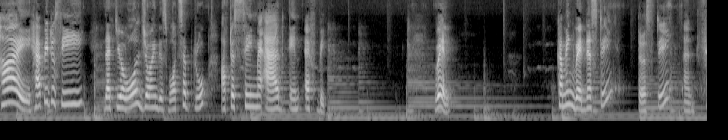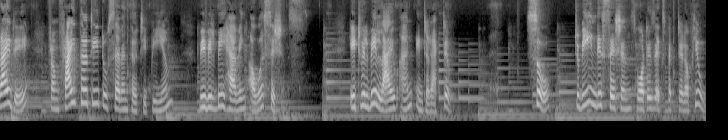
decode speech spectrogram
Hi, happy to see that you have all joined this WhatsApp group after seeing my ad in FB. Well, coming Wednesday, Thursday and Friday from 5:30 to 7:30 pm we will be having our sessions. It will be live and interactive. So, to be in these sessions what is expected of you?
